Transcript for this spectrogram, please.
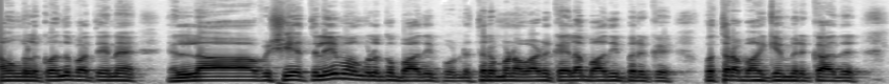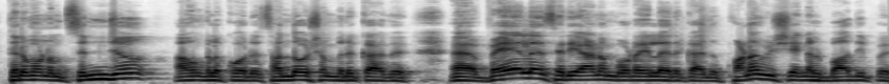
அவங்களுக்கு வந்து பார்த்திங்கன்னா எல்லா விஷயத்துலேயும் அவங்களுக்கு பாதிப்பு உண்டு. திருமண வாழ்க்கையில் பாதிப்பு இருக்குது புத்திர பாக்கியம் இருக்காது. திருமணம் செஞ்சும் அவங்களுக்கு ஒரு சந்தோஷம் இருக்காது. வேலை சரியான முறையில் இருக்காது. பண விஷயங்கள் பாதிப்பு.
